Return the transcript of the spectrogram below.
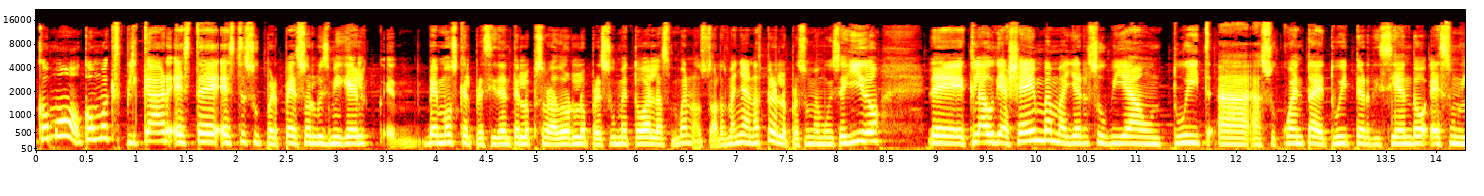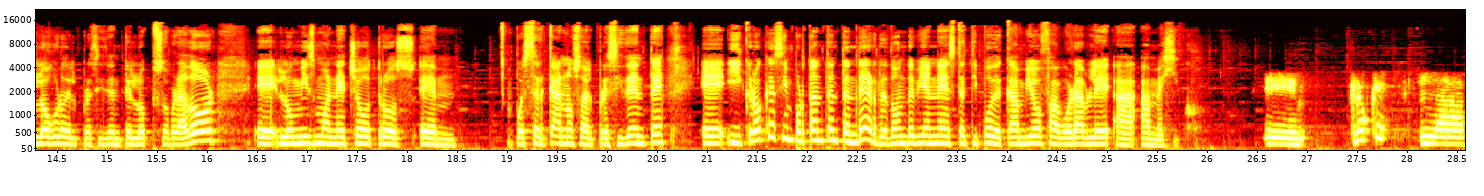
¿cómo, ¿Cómo explicar este, este superpeso, Luis Miguel? Vemos que el presidente López Obrador lo presume todas las, bueno, todas las mañanas, pero lo presume muy seguido. Claudia Sheinbaum ayer subía un tweet a, su cuenta de Twitter diciendo es un logro del presidente López Obrador. Lo mismo han hecho otros em, pues cercanos al presidente y creo que es importante entender de dónde viene este tipo de cambio favorable a, México. creo que la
